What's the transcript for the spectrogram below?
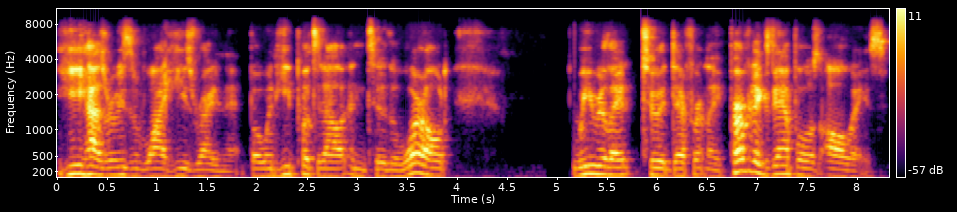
he has a reason why he's writing it. But when he puts it out into the world, we relate to it differently. Perfect example is always.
